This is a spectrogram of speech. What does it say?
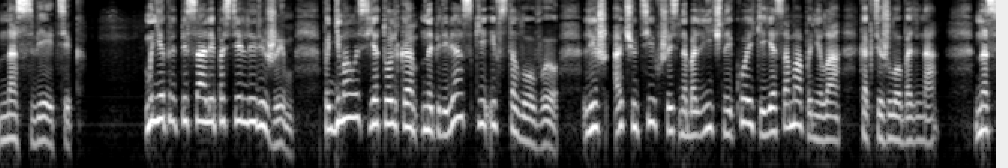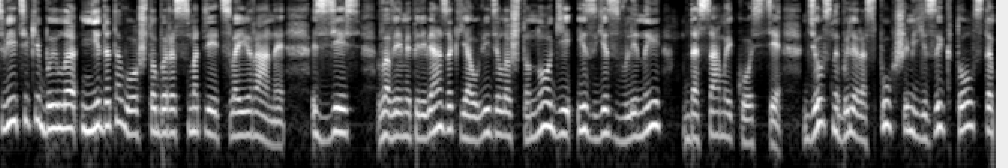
на светик? Мне предписали постельный режим. Поднималась я только на перевязки и в столовую. Лишь очутившись на больничной койке, я сама поняла, как тяжело больна. На Светике было не до того, чтобы рассмотреть свои раны. Здесь, во время перевязок, я увидела, что ноги изъязвлены до самой кости. Десны были распухшими, язык толстым,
